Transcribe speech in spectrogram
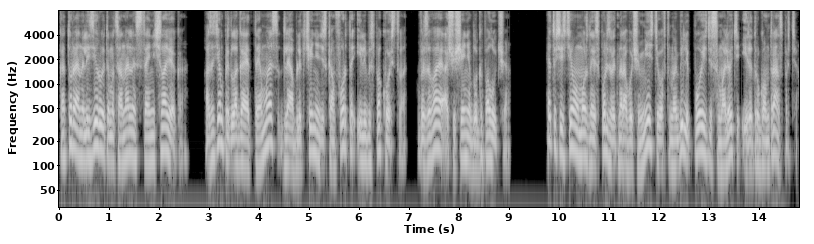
который анализирует эмоциональное состояние человека, а затем предлагает ТМС для облегчения дискомфорта или беспокойства, вызывая ощущение благополучия. Эту систему можно использовать на рабочем месте, в автомобиле, поезде, самолете или другом транспорте.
